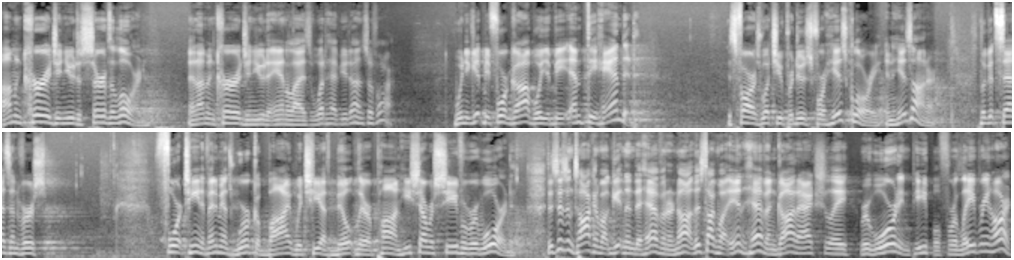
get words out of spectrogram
I'm encouraging you to serve the Lord. And I'm encouraging you to analyze what have you done so far? When you get before God, will you be empty handed as far as what you produce for His glory and His honor? Look, it says in verse 14 If any man's work abide which he hath built thereupon, he shall receive a reward. This isn't talking about getting into heaven or not. This is talking about in heaven, God actually rewarding people for laboring hard.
